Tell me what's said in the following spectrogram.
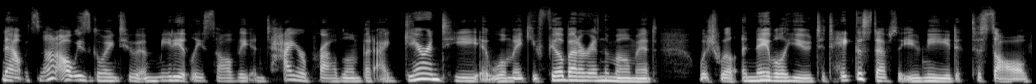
Now, it's not always going to immediately solve the entire problem, but I guarantee it will make you feel better in the moment, which will enable you to take the steps that you need to solve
